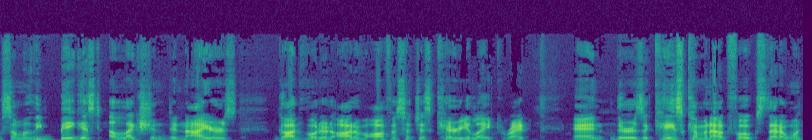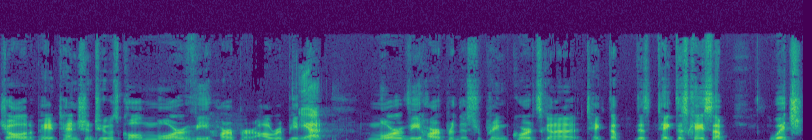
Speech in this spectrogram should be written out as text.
some of the biggest election deniers got voted out of office, such as Kari Lake, right? And there is a case coming out, folks, that I want you all to pay attention to. It's called Moore v. Harper. I'll repeat yep. that. Moore v. Harper. The Supreme Court's gonna take the this take this case up, which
